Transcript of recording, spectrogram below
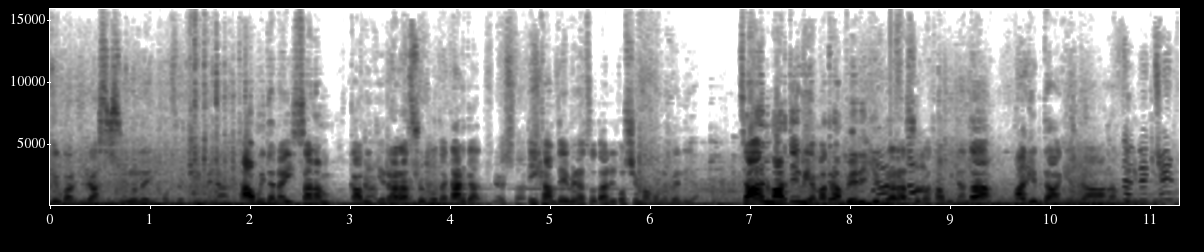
კიდევ კარგი რასისულელე იყო ცოტა იმენა. თავიდან აი სანამ გავიგე რა რას შვებოდა კარგად. იქამდე იმენა ცოტა იყოს შემახუნებელია. ძალიან მარტივია, მაგრამ ვერ იგებ რა რას შვება თავიდან და აგებ და აგებ რა Got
